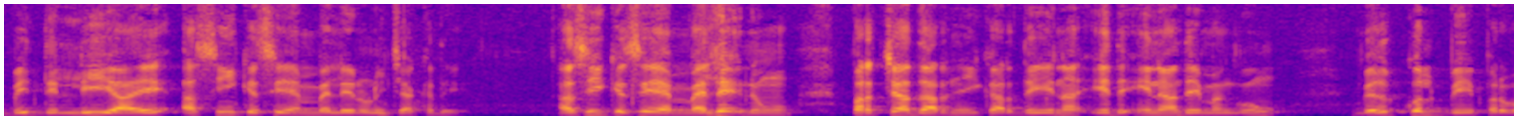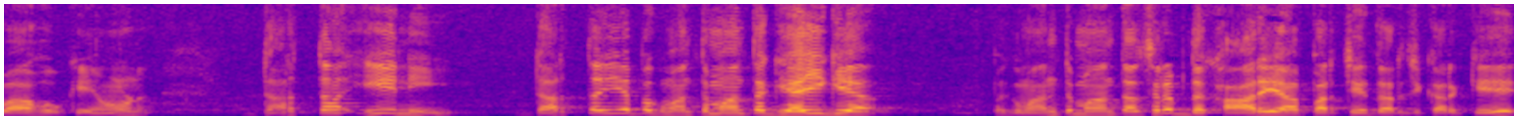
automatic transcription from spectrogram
ਵੀ ਦਿੱਲੀ ਆਏ ਅਸੀਂ ਕਿਸੇ ਐਮਐਲਏ ਨੂੰ ਨਹੀਂ ਚੱਕਦੇ। ਅਸੀਂ ਕਿਸੇ ਐਮਐਲਏ ਨੂੰ ਪਰਚਾ ਦਰਜ ਨਹੀਂ ਕਰਦੇ ਇਹਨਾਂ ਇਹਨਾਂ ਦੇ ਵਾਂਗੂ ਬਿਲਕੁਲ ਬੇਪਰਵਾਹ ਹੋ ਕੇ ਆਉਣ। ਡਰ ਤਾਂ ਇਹ ਨਹੀਂ ਡਰ ਤਾਂ ਇਹ ਭਗਵੰਤ ਮਾਨ ਤਾਂ ਗਿਆ ਹੀ ਗਿਆ। ਭਗਵੰਤ ਮਾਨ ਤਾਂ ਸਿਰਫ ਦਿਖਾ ਰਿਹਾ ਪਰਚੇ ਦਰਜ ਕਰਕੇ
